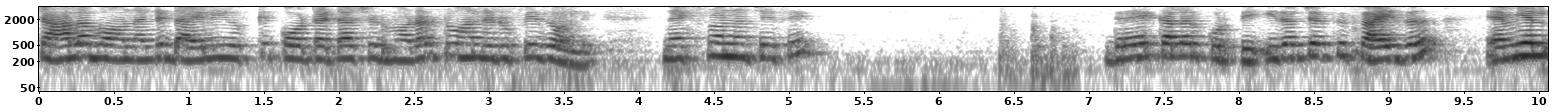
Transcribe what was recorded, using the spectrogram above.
చాలా బాగుందండి. డైలీ యూస్కి coat attached model two hundred rupees only next one వచ్చేసి గ్రే కలర్ కుర్తీ. ఇది వచ్చేసి సైజు ఎంఎల్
